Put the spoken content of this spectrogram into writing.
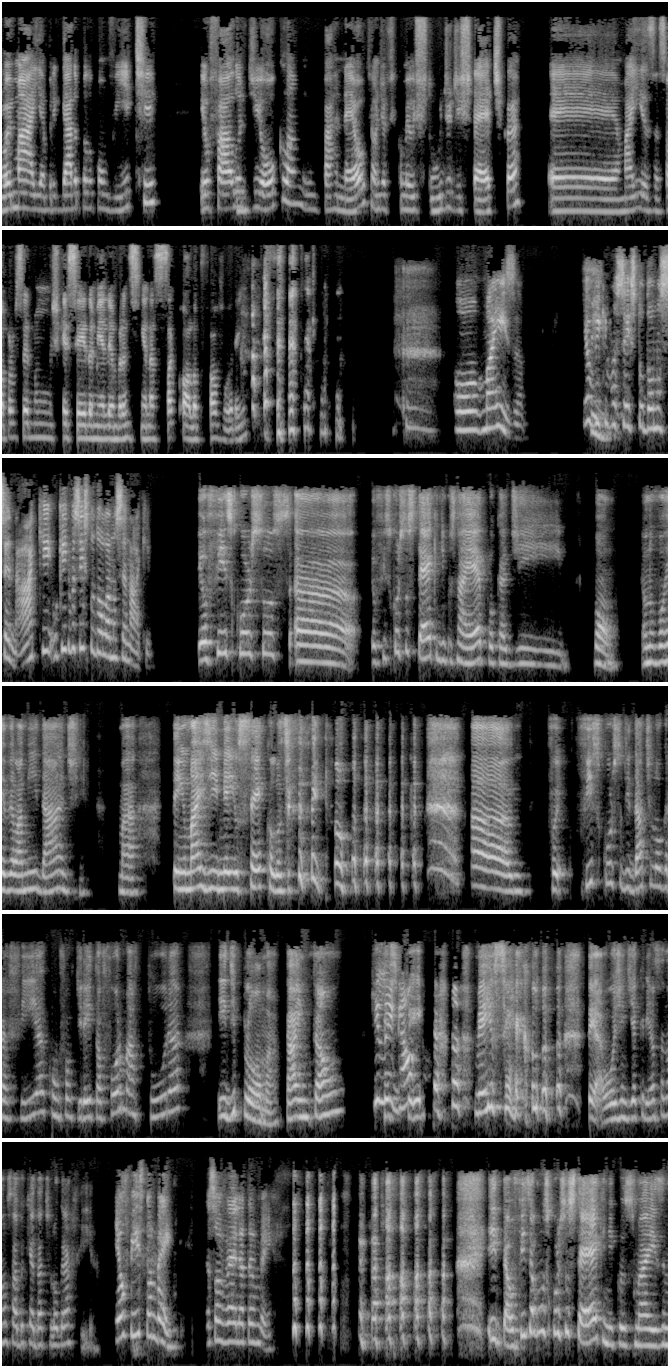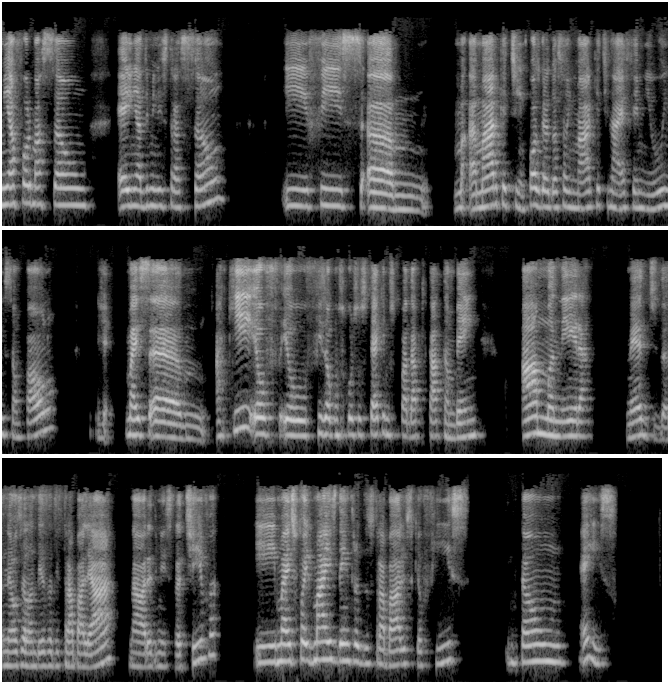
Oi, Maia, obrigada pelo convite. Eu falo de Auckland, em Parnell, que é onde eu fico meu estúdio de estética. É, Maísa, só para você não esquecer da minha lembrancinha nessa sacola, por favor, hein? Ô, Maísa, eu Sim. vi que você estudou no Senac. O que, que você estudou lá no Senac? Eu fiz cursos, uh, eu fiz cursos técnicos na época de, bom, eu não vou revelar a minha idade, mas tenho mais de meio século, então uh, foi, fiz curso de datilografia com direito à formatura e diploma, tá? Então, que legal! Meio século. Hoje em dia a criança não sabe o que é datilografia. Eu fiz também. Eu sou velha também. então, fiz alguns cursos técnicos, mas minha formação é em administração e fiz um, marketing, pós-graduação em marketing na FMU em São Paulo. Mas aqui eu, eu fiz alguns cursos técnicos para adaptar também a maneira né, de, neozelandesa de trabalhar na área administrativa, e mas foi mais dentro dos trabalhos que eu fiz. Então, é isso.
